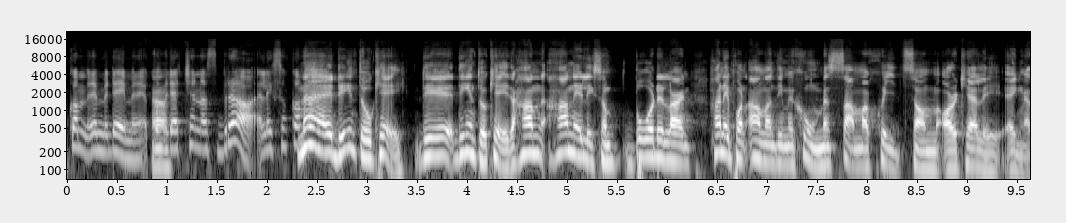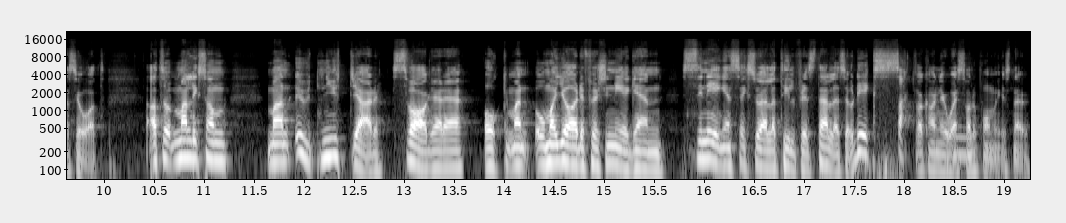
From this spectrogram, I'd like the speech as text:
Kommer det med dig, men kommer Ja. det att kännas bra? Liksom, Nej, det är inte okej. Det, det är inte okej. Han, han är liksom borderline, han är på en annan dimension, men samma skit som R. Kelly ägnar sig åt. Alltså man liksom, man utnyttjar svagare och man, och man gör det för sin egen, sin egen sexuella tillfredsställelse. Och det är exakt vad Kanye West håller på med just nu.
